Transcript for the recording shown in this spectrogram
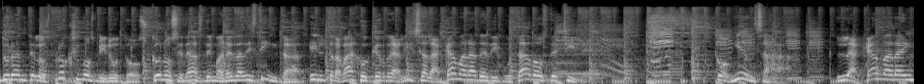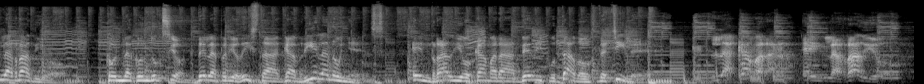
Durante los próximos minutos conocerás de manera distinta el trabajo que realiza la Cámara de Diputados de Chile. Comienza La Cámara en la Radio, con la conducción de la periodista Gabriela Núñez, en Radio Cámara de Diputados de Chile. La Cámara en la Radio.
